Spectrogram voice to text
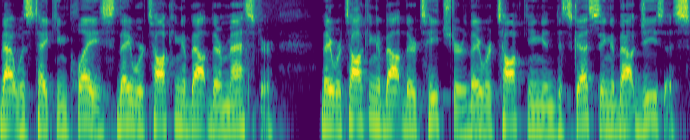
that was taking place. They were talking about their master. They were talking about their teacher. They were talking and discussing about Jesus.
